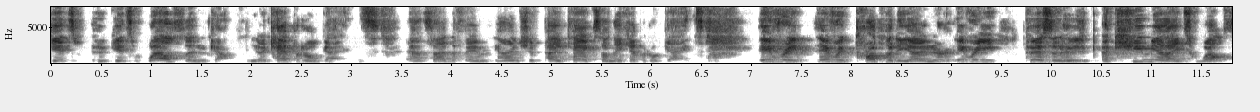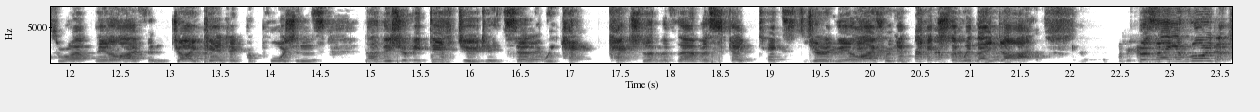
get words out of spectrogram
gets who gets wealth income, you know, capital gains outside the family home should pay tax on their capital gains. Every every property owner, every person who accumulates wealth throughout their life in gigantic proportions, uh, there should be death duties so that we can catch them if they have escaped tax during their life. We can catch them when they die because they avoid it,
